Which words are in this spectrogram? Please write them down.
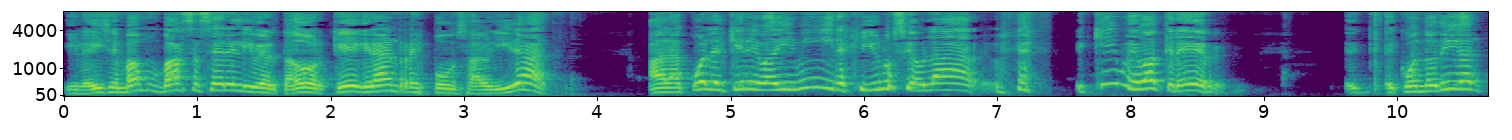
y le dicen, vamos, vas a ser el libertador. Qué gran responsabilidad. A la cual él quiere evadir, mira, es que yo no sé hablar. ¿Quién me va a creer? Eh, eh, cuando digan,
